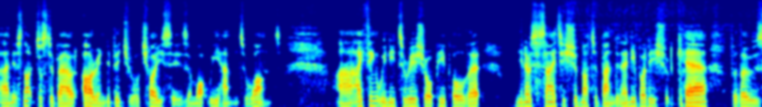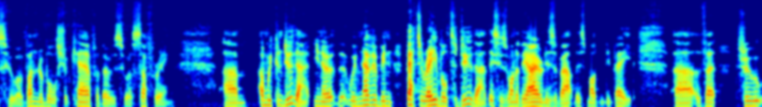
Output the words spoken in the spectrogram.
and it's not just about our individual choices and what we happen to want. Uh, I think we need to reassure people that you know society should not abandon anybody, should care for those who are vulnerable, should care for those who are suffering. Um, and we can do that. You know, we've never been better able to do that. This is one of the ironies about this modern debate uh, that through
